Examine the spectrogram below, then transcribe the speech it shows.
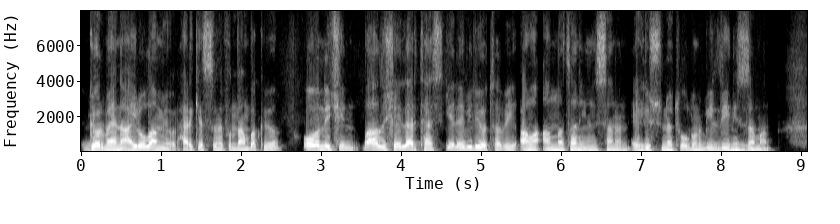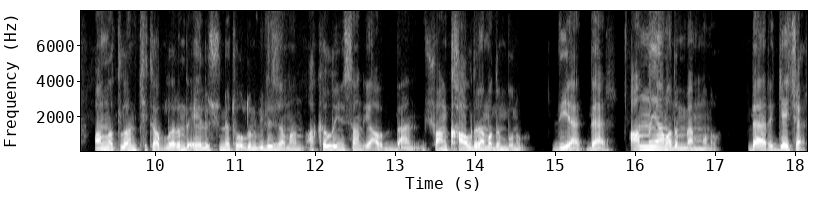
görmeye nail olamıyor. Herkes sınıfından bakıyor. Onun için bazı şeyler ters gelebiliyor tabii ama anlatan insanın ehli sünnet olduğunu bildiğiniz zaman anlatılan kitapların da ehli sünnet olduğunu bildiği zaman akıllı insan ya ben şu an kaldıramadım bunu diye der. Anlayamadım ben bunu der geçer.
